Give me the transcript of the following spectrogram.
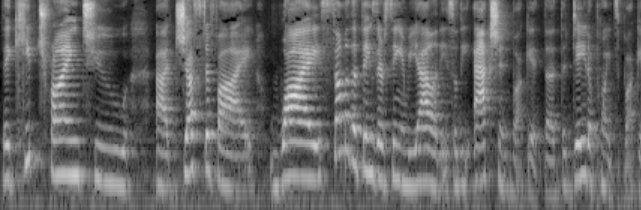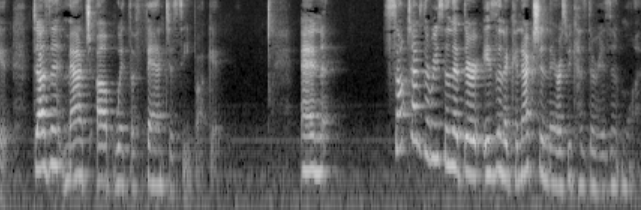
They keep trying to uh, justify why some of the things they're seeing in reality, so the action bucket, the, the data points bucket, doesn't match up with the fantasy bucket. And sometimes the reason that there isn't a connection there is because there isn't one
